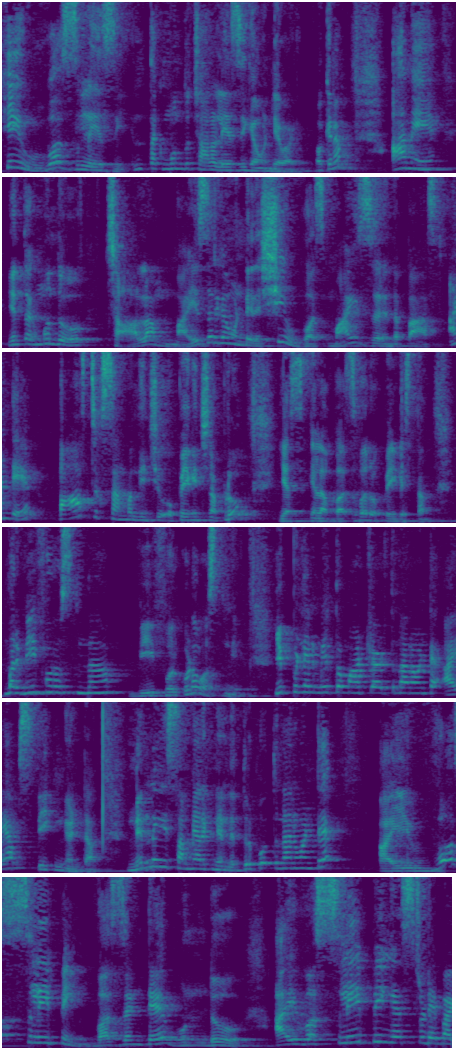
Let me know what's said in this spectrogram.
హీ వాజ్ లేజీ ఇంతకు ముందు చాలా లేజీగా ఉండేవాడు. ఓకేనా ఆమె ఇంతకుముందు చాలా మైజర్గా ఉండేది. She was miser in the past అంటే పాస్ట్కి సంబంధించి ఉపయోగించినప్పుడు ఎస్ ఇలా బజ్వర్ ఉపయోగిస్తాం. మరి వి ఫోర్ వస్తుందా? వి ఫోర్ కూడా వస్తుంది. ఇప్పుడు నేను మీతో మాట్లాడుతున్నాను అంటే ఐ స్పీకింగ్ అంట. నిన్న ఈ సమయానికి నేను నిద్రపోతున్నాను అంటే ఐ వాజ్ స్లీపింగ్ వజ్ అంటే ఉండు. I was sleeping yesterday by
